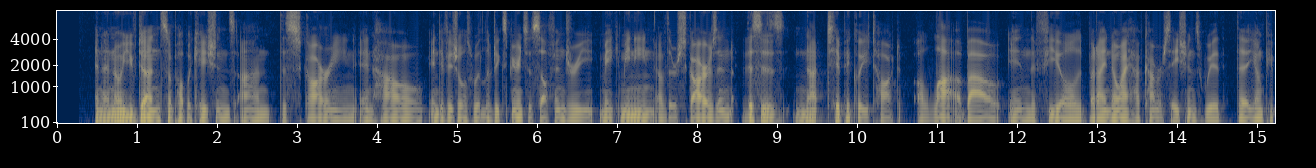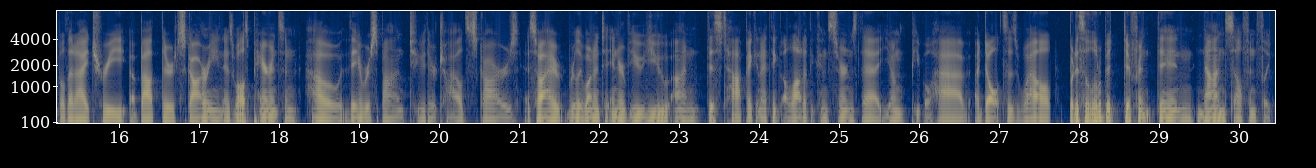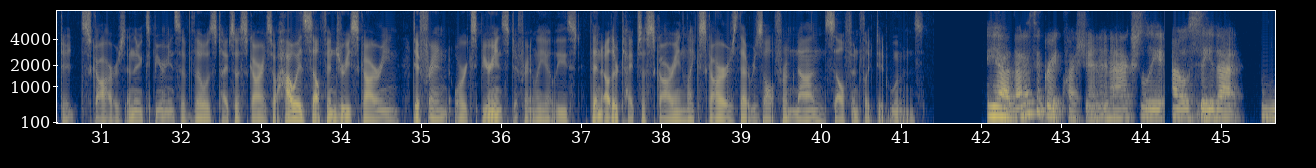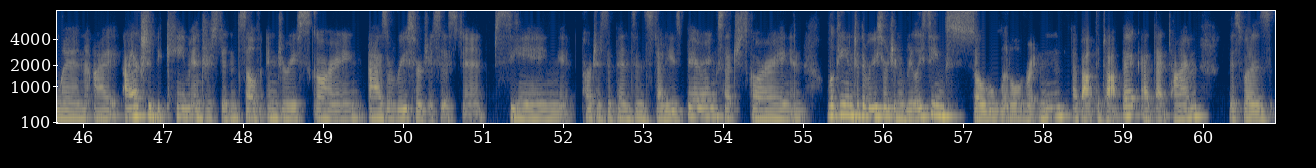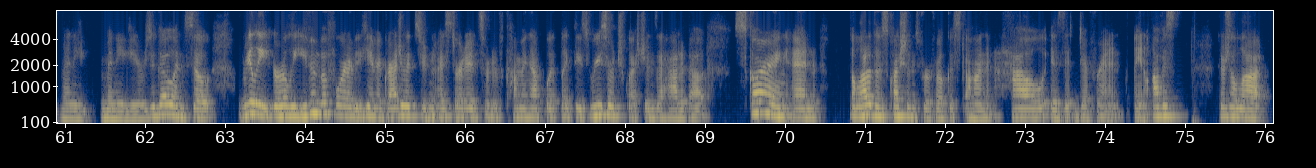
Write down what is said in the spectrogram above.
And I know you've done some publications on the scarring and how individuals with lived experience of self injury make meaning of their scars. And this is not typically talked a lot about in the field, but I know I have conversations with the young people that I treat about their scarring as well as parents and how they respond to their child's scars. And so I really wanted to interview you on this topic. And I think a lot of the concerns that young people have, adults as well, but it's a little bit different than non self inflicted scars and the experience of those types of scarring. So, how is self injury scarring different or experienced differently, at least, than other types of scarring, like scars that result from non self inflicted wounds? Yeah, that is a great question. And actually, I will say that when I, I actually became interested in self injury scarring as a research assistant, seeing participants in studies bearing such scarring and looking into the research and really seeing so little written about the topic at that time. This was many, many years ago. And so, really early, even before I became a graduate student, I started sort of coming up with like these research questions I had about scarring. And a lot of those questions were focused on how is it different? You know, obviously, there's a lot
